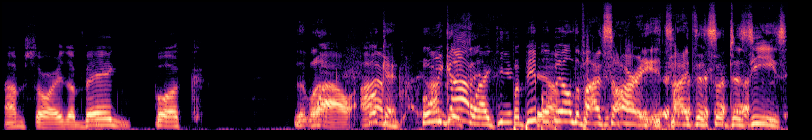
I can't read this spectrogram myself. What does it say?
I'm sorry, the big book Well, Wow, I'm- okay. well, we I'm got it. like you. but people Yeah. build the. I'm sorry. It's, it's a disease.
